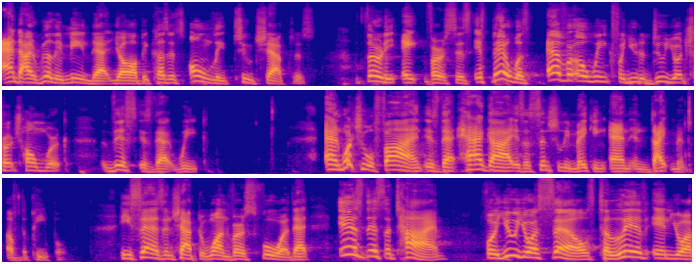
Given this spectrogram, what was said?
And I really mean that, y'all, because it's only two chapters, 38 verses. If there was ever a week for you to do your church homework, this is that week. And what you will find is that Haggai is essentially making an indictment of the people. He says in chapter 1, verse 4, that is this a time for you yourselves to live in your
